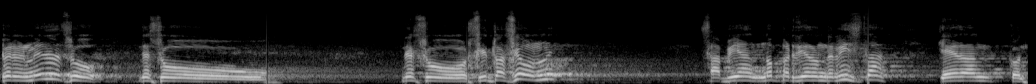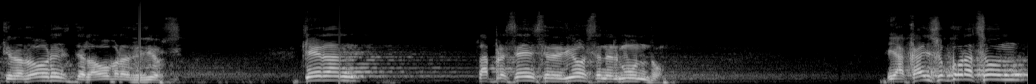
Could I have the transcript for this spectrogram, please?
Pero en medio de su, de su, de su situación, sabían, no perdieron de vista que eran continuadores de la obra de Dios. Que eran la presencia de Dios en el mundo. Y acá en su corazón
